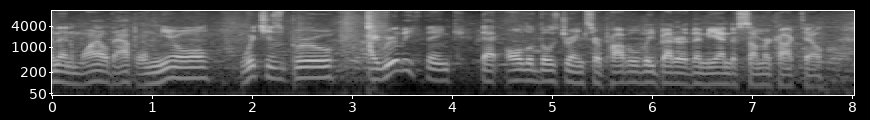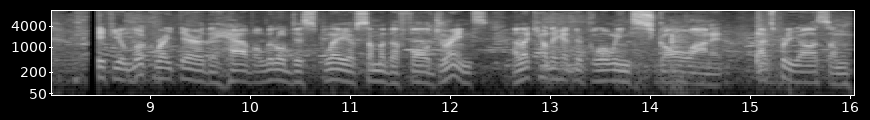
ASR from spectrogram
and then Wild Apple Mule, Witch's Brew. I really think that all of those drinks are probably better than the end of summer cocktail. If you look right there, they have a little display of some of the fall drinks. I like how they have the glowing skull on it. That's pretty awesome.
